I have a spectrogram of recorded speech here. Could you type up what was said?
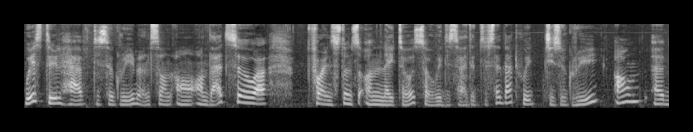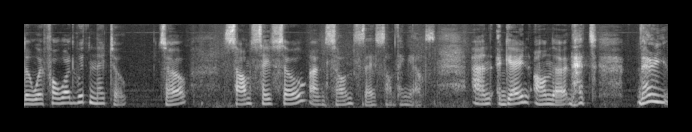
We still have disagreements on on, on that. So. Uh, for instance, on NATO, so we decided to say that we disagree on uh, the way forward with NATO. So some say so and some say something else. And again, on uh, that very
